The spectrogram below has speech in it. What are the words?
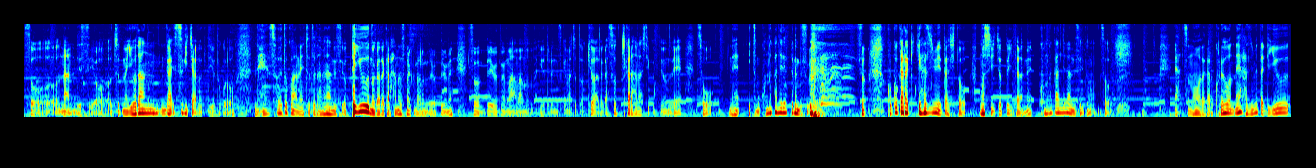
そうなんですよ。ちょっとね、余談が過ぎちゃうっていうところ。ね、そういうとこはね、ちょっとダメなんですよっていうのが、だから話せなくなるんだよっていうね。そうっていうと、まあまあまあまあ言うてるんですけど、まあちょっと今日はだからそっちから話していくっていうので、そう、ね、いつもこんな感じでやってるんです。そう、ここから聞き始めた人、もしちょっといたらね、こんな感じなんです、いつも。そう。いや、その、だからこれをね、始めた理由、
